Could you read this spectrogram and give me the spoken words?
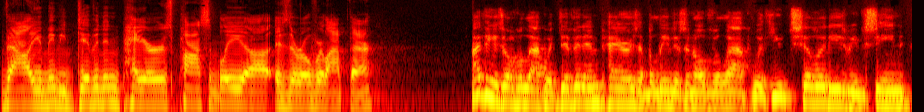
value, maybe dividend payers possibly? Uh, is there overlap there? I think there's overlap with dividend payers. I believe there's an overlap with utilities. We've seen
